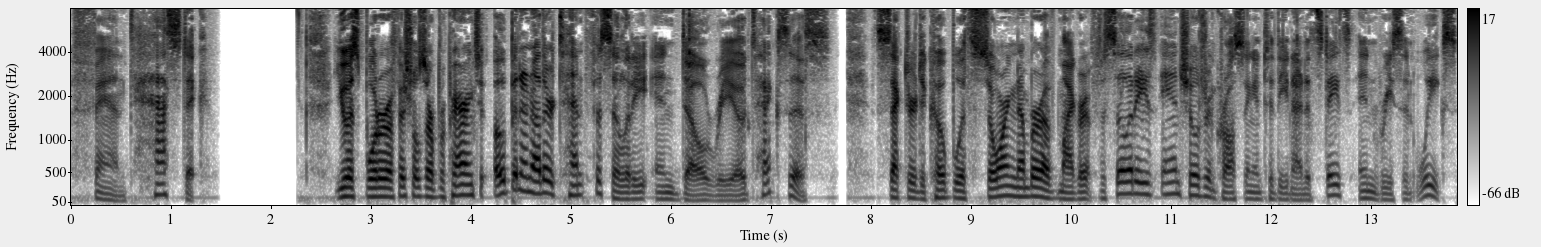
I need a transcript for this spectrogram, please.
fantastic. U.S. border officials are preparing to open another tent facility in Del Rio, Texas sector to cope with soaring number of migrant facilities and children crossing into the United States in recent weeks,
